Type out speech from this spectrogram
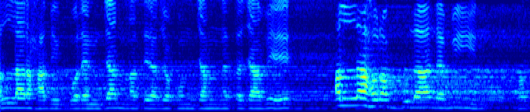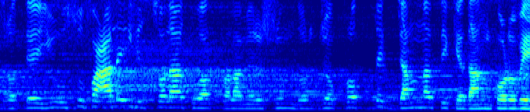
আল্লাহর হাবিব বলেন, জান্নাতীরা যখন জান্নাতে যাবে, আল্লাহ রাব্বুল আলামিন হযরতে ইউসুফ আলাইহিস সালাতু সৌন্দর্য প্রত্যেক জান্নাতীকে দান করবে।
